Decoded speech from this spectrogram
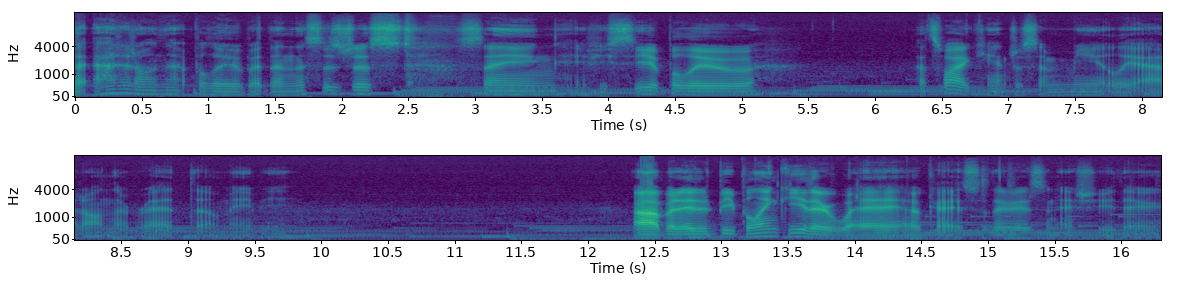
I added on that blue, but then this is just saying if you see a blue, that's why I can't just immediately add on the red though, maybe. Uh, but it would be blank either way. Okay, so there is an issue there.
